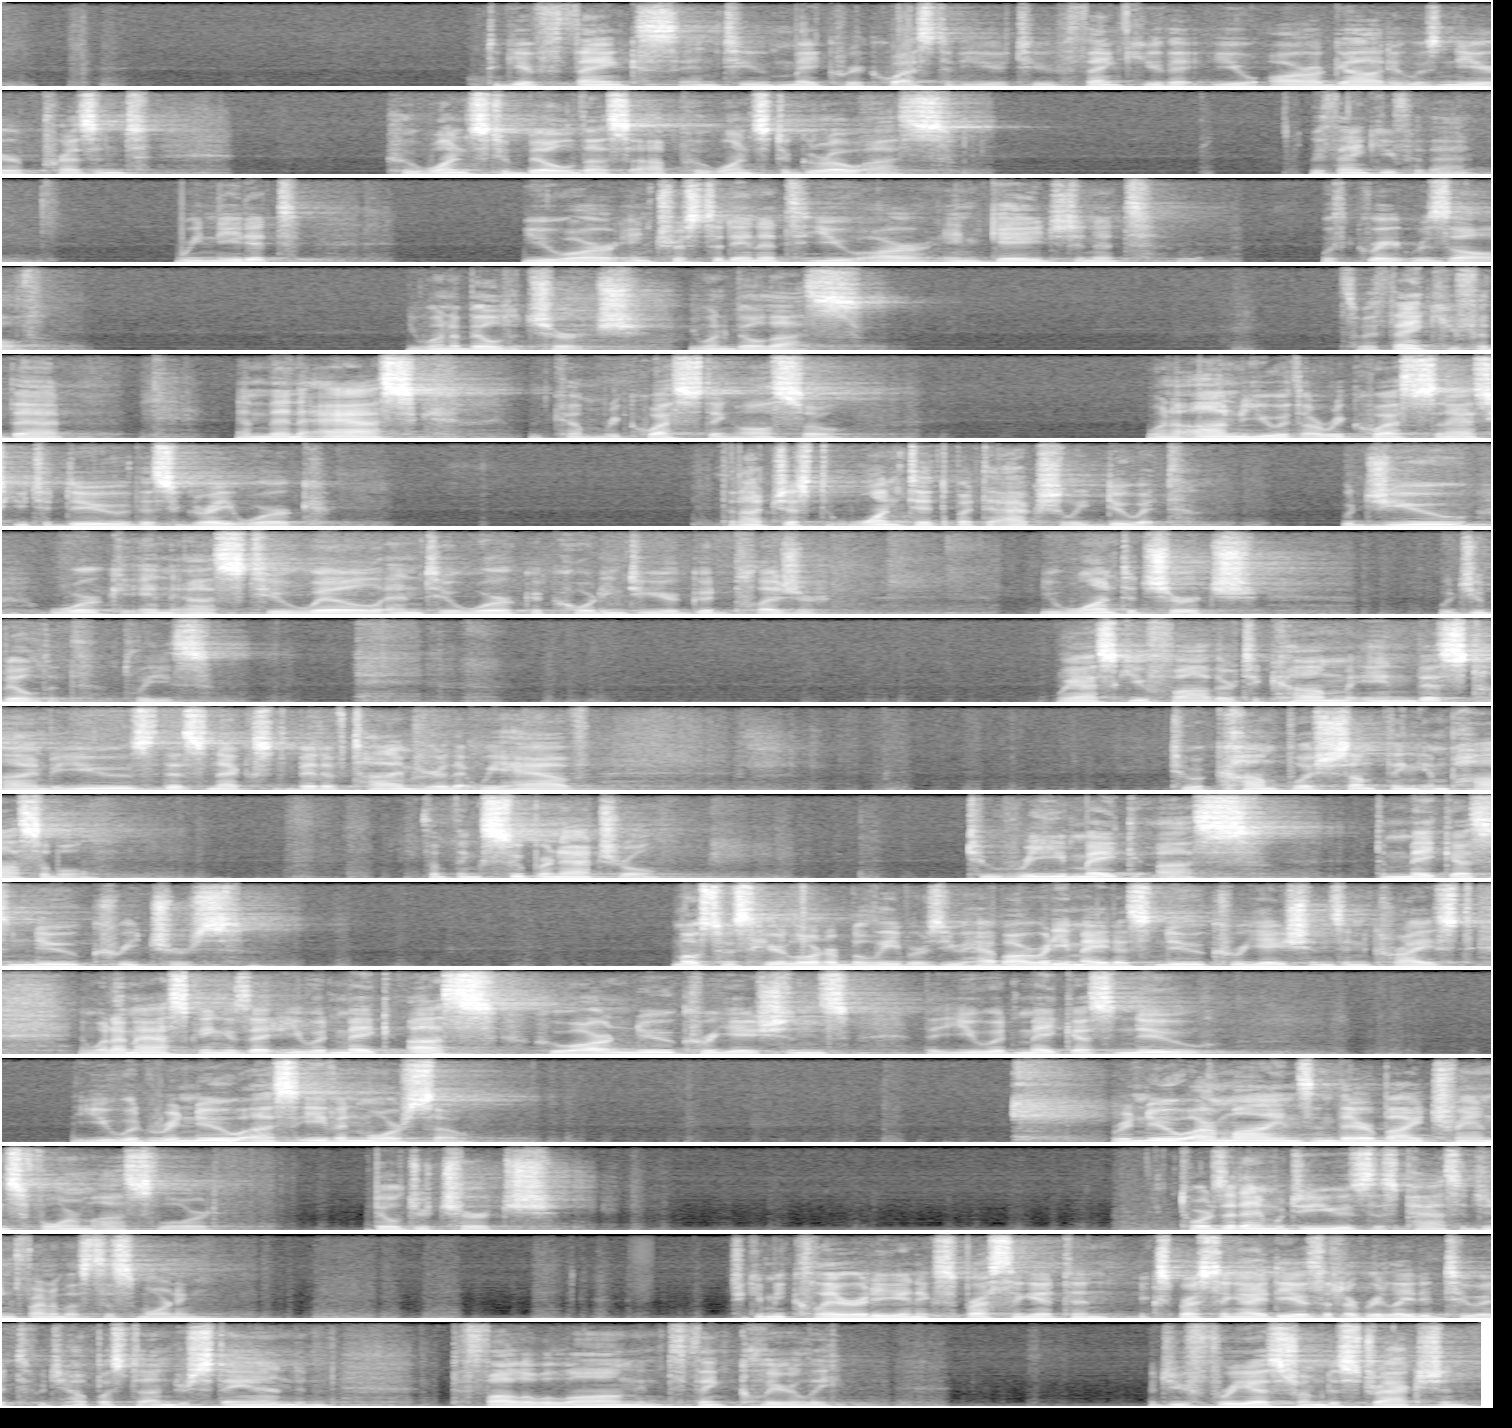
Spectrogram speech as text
to give thanks and to make request of you, to thank you that you are a God who is near, present, who wants to build us up, who wants to grow us. We thank you for that. We need it. You are interested in it. You are engaged in it with great resolve. You want to build a church. You want to build us. So we thank you for that. And then ask come requesting also. We want to honor you with our requests and ask you to do this great work, to not just want it, but to actually do it. Would you work in us to will and to work according to your good pleasure? You want a church? Would you build it, please? We ask you, Father, to come in this time, to use this next bit of time here that we have to accomplish something impossible, something supernatural, to remake us, to make us new creatures. Most of us here, Lord, are believers. You have already made us new creations in Christ. And what I'm asking is that you would make us, who are new creations, that you would make us new, you would renew us even more so. Renew our minds and thereby transform us, Lord. Build your church. Towards that end, would you use this passage in front of us this morning? To give me clarity in expressing it and expressing ideas that are related to it? Would you help us to understand and to follow along and to think clearly? Would you free us from distraction?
